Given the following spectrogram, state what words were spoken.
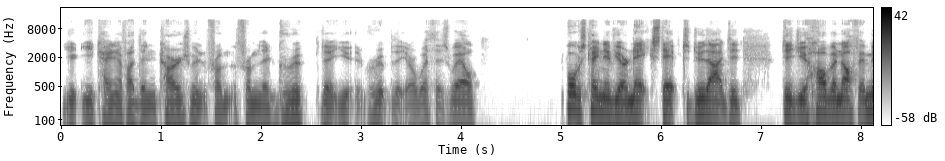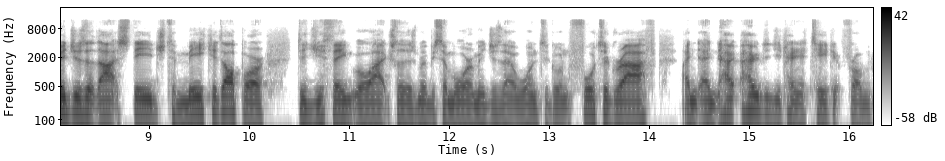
you, you kind of had the encouragement from from the group that you group that you're with as well what was kind of your next step to do that? Did did you have enough images at that stage to make it up, or did you think, well, actually, there's maybe some more images that I want to go and photograph? And and how, how did you kind of take it from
